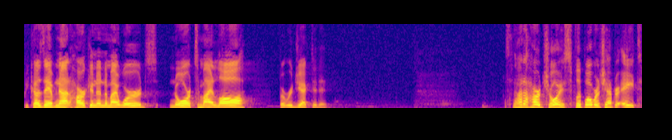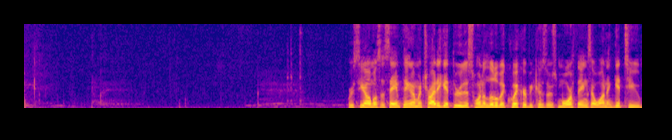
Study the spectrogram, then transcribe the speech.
because they have not hearkened unto my words, nor to my law, but rejected it. It's not a hard choice. Flip over to chapter 8. we see almost the same thing. I'm going to try to get through this one a little bit quicker because there's more things I want to get to.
